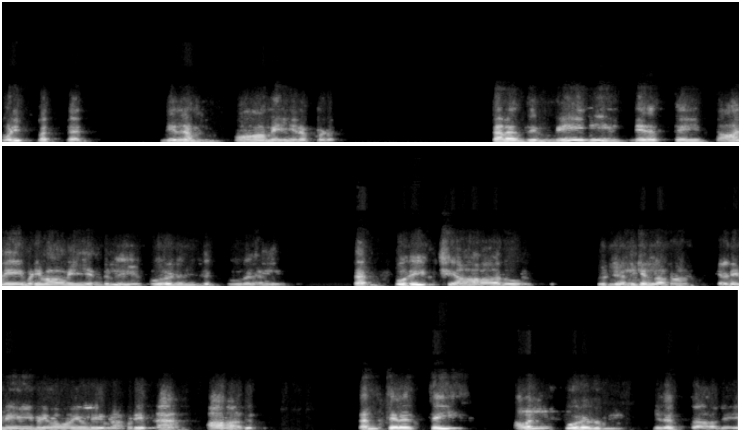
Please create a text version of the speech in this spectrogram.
ஒளிப்பத்த நிறம் மாமை எனப்படும். தனது மேனி நிறத்தை தானே வடிவாமை என்று புகழ்ந்து கூறுதல் தற்புகைச்சி ஆகாதோ? சொல்லிக்கலாமா? என்னுடைய மேனி வடிவாமை அப்படின்னா அப்படின்னா ஆகாது. தன் திறத்தை அவன் புகழும் விதத்தாலே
